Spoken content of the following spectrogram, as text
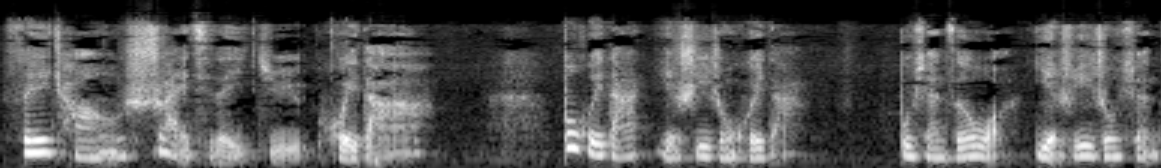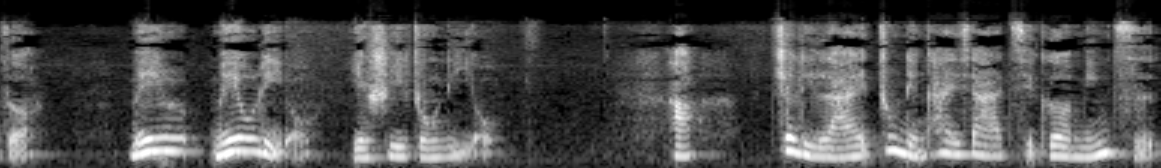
非常帅气的一句回答。不回答也是一种回答， 不选择我也是一种选择。没有没有理由，也是一种理由。好，这里来重点看一下几个名词。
